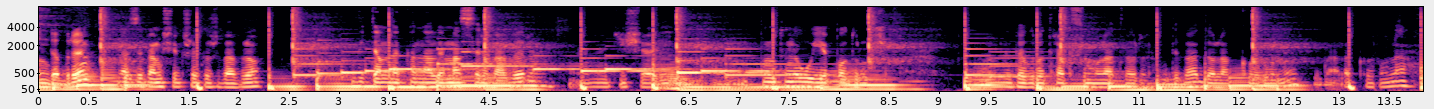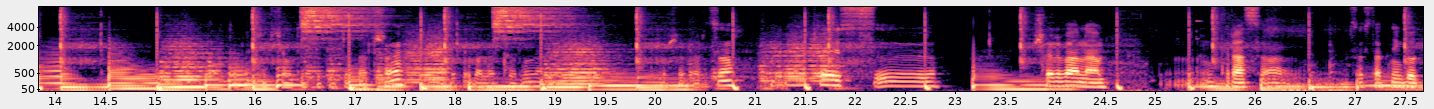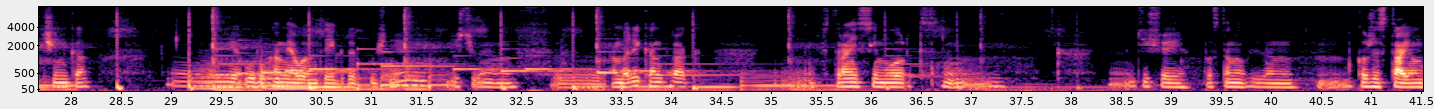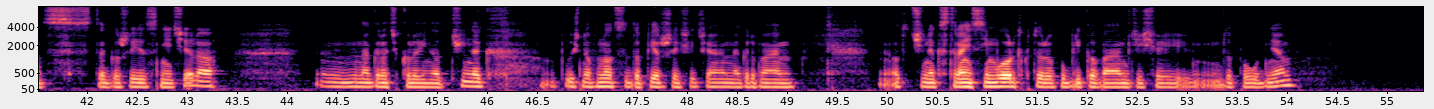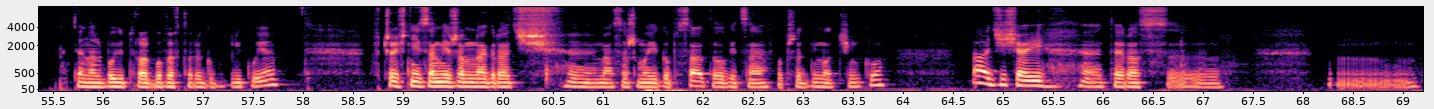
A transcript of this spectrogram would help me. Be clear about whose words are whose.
Speaker 1: Dzień dobry, nazywam się Grzegorz Wawro. Witam na kanale Maser Wawer. Dzisiaj kontynuuję podróż w Eurotrack Simulator 2 do La Coruny. Chyba La Coruna. Kto będzie chciał, to sobie zobaczę. Chyba La Coruna. Proszę bardzo. To jest yy, przerwana yy, trasa z ostatniego odcinka. Yy, Nie uruchamiałem tej gry później. Jeździłem w yy, American Track, w Transim World. Yy, Dzisiaj postanowiłem, yy, korzystając z tego, że jest niedziela, nagrać kolejny odcinek. Późno w nocy do pierwszej siedziałem, nagrywałem odcinek z Transim World, który opublikowałem dzisiaj do południa. Ten albo jutro, albo we wtorek go publikuję. Wcześniej zamierzam nagrać e, masaż mojego psa, to obiecałem w poprzednim odcinku. A dzisiaj, e, teraz e, mm,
